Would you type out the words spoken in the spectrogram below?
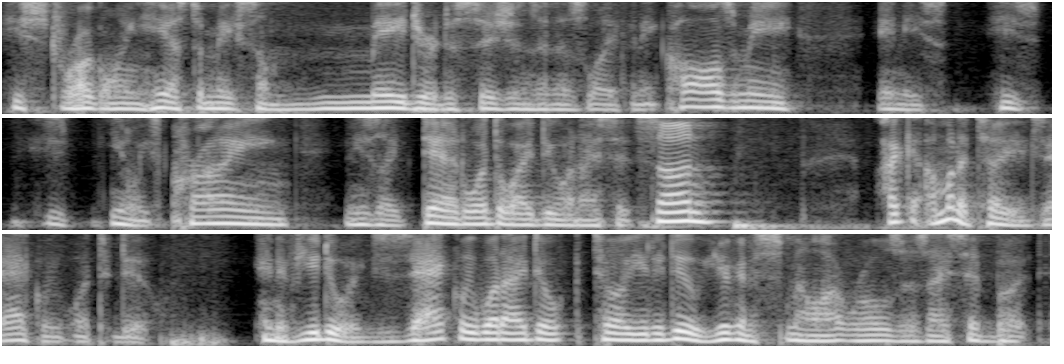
he's struggling. He has to make some major decisions in his life. And he calls me and he's he's he's you know, he's crying and he's like, Dad, what do I do? And I said, Son, I, am going to tell you exactly what to do. And if you do exactly what I do, tell you to do, you're going to smell out roses. I said, but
